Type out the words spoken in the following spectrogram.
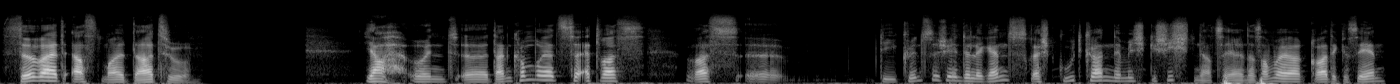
soweit erstmal dazu. Ja, und äh, dann kommen wir jetzt zu etwas, was äh, die künstliche Intelligenz recht gut kann, nämlich Geschichten erzählen. Das haben wir ja gerade gesehen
